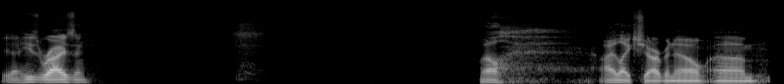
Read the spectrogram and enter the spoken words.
Yeah, he's rising. Well, I like Charbonneau. Um,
